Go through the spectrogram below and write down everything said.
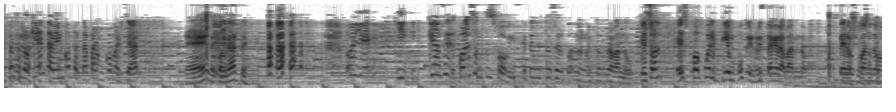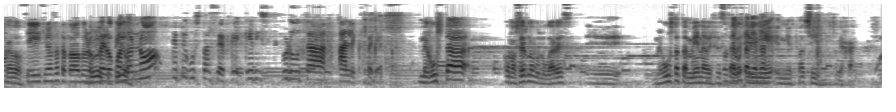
O sea, si lo quieren también contratar para un comercial. ¿Eh? De colgate. Oye, ¿y, y qué haces? ¿Cuáles son tus hobbies? ¿Qué te gusta hacer cuando no estás grabando? Que son, es poco el tiempo que no está grabando. Pero, Pero sí nos ha cuando. tocado. Sí, sí nos ha tocado duro. Pero cuando no, ¿qué te gusta hacer? ¿Qué, qué disfruta Alex Pérez? Me gusta conocer nuevos lugares. eh, me gusta también a veces ¿O te estar en mi, en mi espacio. Sí, me gusta viajar. No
